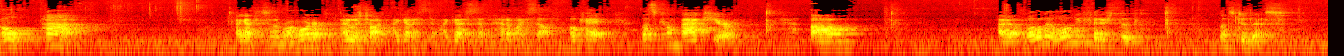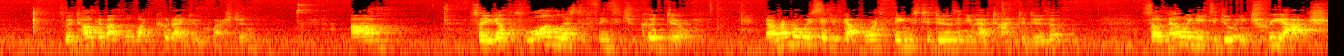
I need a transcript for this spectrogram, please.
Oh, ha! I got this in the wrong order. I was talking. I got to. I got to step ahead of myself. Okay, let's come back here. Um, I, well, let me, let me finish the. Let's do this. So we talk about the "What could I do?" question. Um, so you got this long list of things that you could do. Now remember we said you've got more things to do than you have time to do them? So now we need to do a triage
